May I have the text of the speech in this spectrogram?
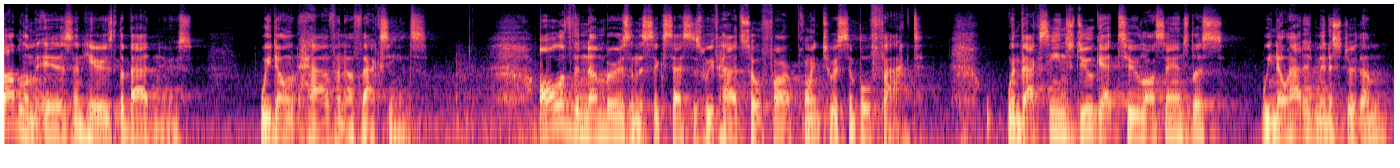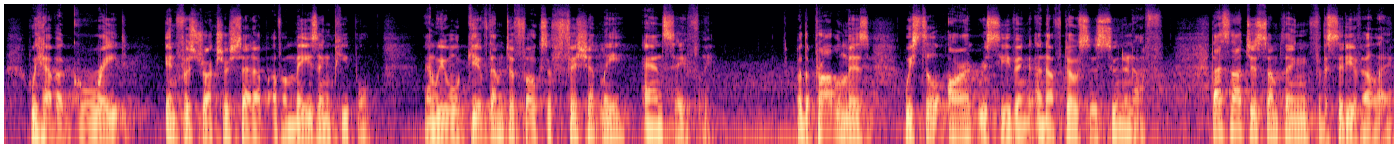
problem is, and here's the bad news, we don't have enough vaccines. All of the numbers and the successes we've had so far point to a simple fact. When vaccines do get to Los Angeles, we know how to administer them. We have a great infrastructure set up of amazing people, and we will give them to folks efficiently and safely. But the problem is we still aren't receiving enough doses soon enough. That's not just something for the city of LA.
